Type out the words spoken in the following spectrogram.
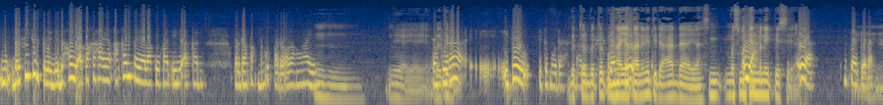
berpikir terlebih dahulu apakah yang akan saya lakukan ini akan berdampak buruk pada orang lain. Mhm. Iya, iya, iya. Saya Berarti- kira itu itu mudah. Betul-betul Dan penghayatan ini tidak ada ya, Sem- semakin Iya. menipis ya. Iya, saya kira. Hmm.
